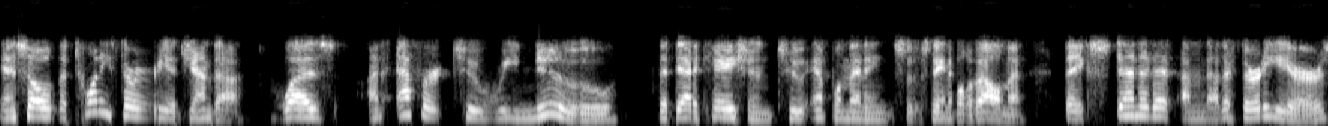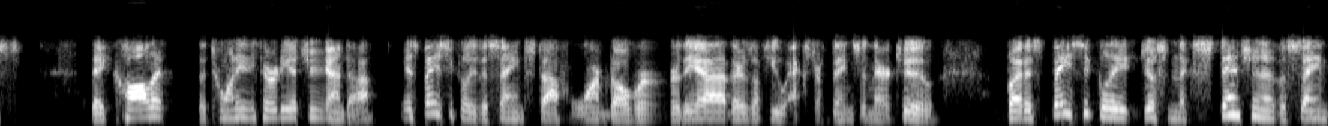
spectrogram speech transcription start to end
And so the 2030 Agenda was an effort to renew the dedication to implementing sustainable development they extended it another 30 years. They call it the 2030 Agenda. It's basically the same stuff warmed over. The, uh, there's a few extra things in there too. But it's basically just an extension of the same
